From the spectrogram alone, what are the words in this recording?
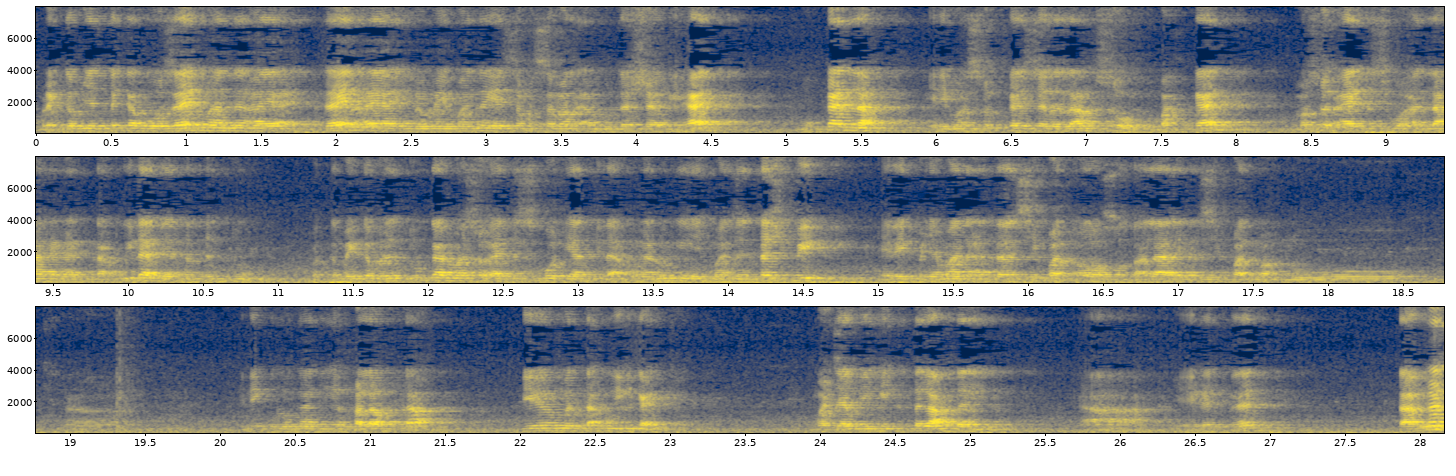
Mereka menyatakan bahawa Zain mana ayat Zain ayat Imam mana yang sama-sama Al-Mutasyabihat Bukanlah yang dimaksudkan secara langsung. Bahkan maksud ayat tersebut adalah dengan takwilan yang tertentu Maka mereka menentukan masuk ayat tersebut yang tidak mengandungi makna tashbih Ini penyamaan antara sifat Allah SWT dengan sifat makhluk ha. Ini golongan yang kalau pula Dia mentakwilkan Macam kita terang tadi ha. ya kan, kan? Tangan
